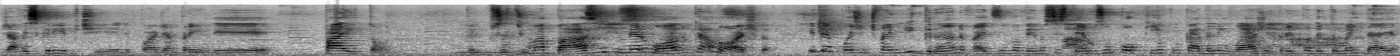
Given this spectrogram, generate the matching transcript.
JavaScript, ele pode aprender Python. Ele precisa de uma base no primeiro módulo, que é a lógica. E depois a gente vai migrando, vai desenvolvendo sistemas um pouquinho com cada linguagem para ele poder ter uma ideia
